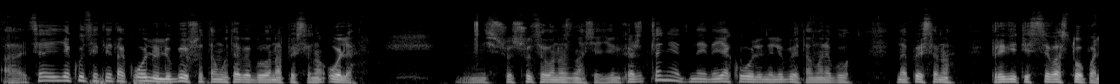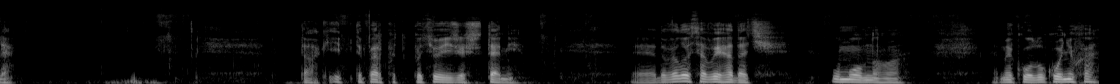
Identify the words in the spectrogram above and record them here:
А це яку це ти так Олю любив, що там у тебе було написано Оля. Що, що це воно значить? Він каже, та ні, ні- ніяку Олю не любив, там у мене було написано Привіт із Севастополя. Так, і тепер по, по цій же ж темі. Е, Довелося вигадати умовного Миколу Конюха,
